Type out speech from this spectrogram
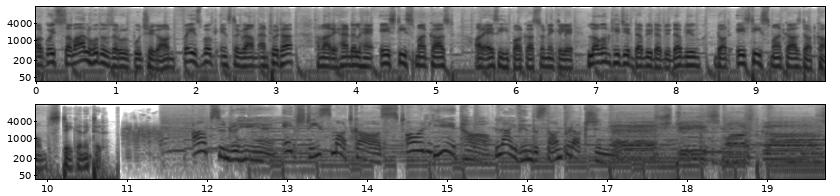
और कोई सवाल हो तो ज़रूर पूछेगा on Facebook Instagram and Twitter हमारे हैंडल हैं एच टी और ऐसी ही पॉडकास्ट सुनने के लिए लॉग इन कीजिए डब्ल्यू स्टे कनेक्टेड आप सुन रहे हैं एच टी स्मार्ट कास्ट और ये था live Hindustan production smart cast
